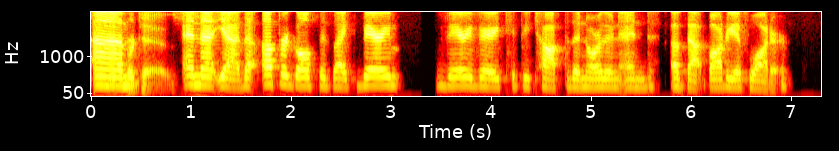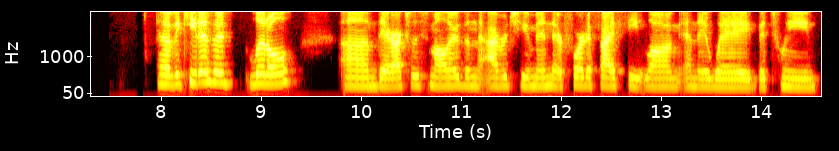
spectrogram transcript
Um, Cortez. And that, yeah, the upper Gulf is like very, very, very tippy top the northern end of that body of water. Uh, vaquitas are little. Um, they're actually smaller than the average human. They're four to five feet long and they weigh between,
